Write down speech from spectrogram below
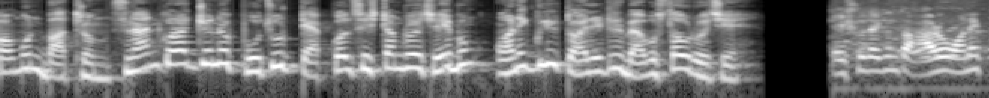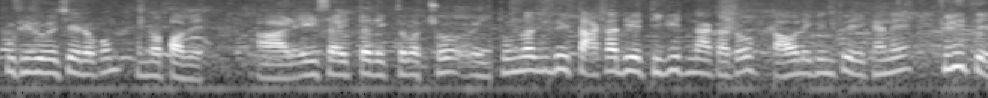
কমন বাথরুম স্নান করার জন্য প্রচুর ট্যাপকল সিস্টেম রয়েছে এবং অনেকগুলি টয়লেটের ব্যবস্থাও রয়েছে। এই সুদা কিন্তু আরও অনেক কুঠি রয়েছে এরকম তোমরা পাবে। আর এই সাইডটা দেখতে পাচ্ছ তোমরা যদি টাকা দিয়ে টিকিট না কাটো, তাহলে কিন্তু এখানে ফ্রিতে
